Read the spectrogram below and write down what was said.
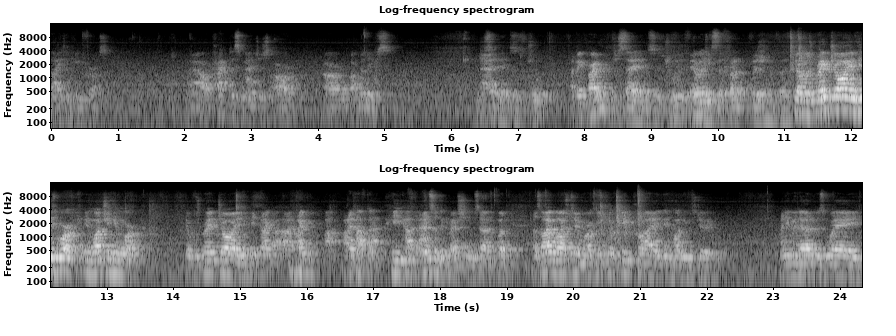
light and heat for us. Uh, our practice matches our, our, our beliefs. You? I beg pardon? Did you say it was a joy. It was- He's the front vision of the. There was great joy in his work, in watching him work. There was great joy. In, I, I, I, I'd have to, he'd have to answer the question himself, but as I watched him work, he took deep pride in what he was doing. And he went out of his way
